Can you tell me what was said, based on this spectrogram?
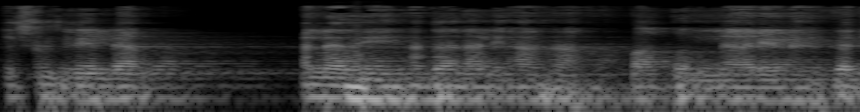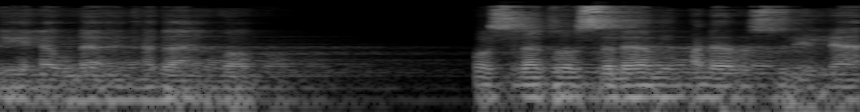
الحمد لله الذي هدانا لهذا وما كنا لنهتدي لولا ان هدانا الله والصلاة والسلام على رسول الله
